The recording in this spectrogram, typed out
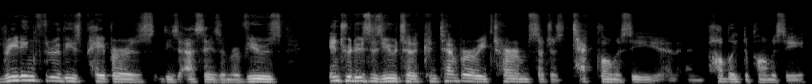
reading through these papers, these essays, and reviews introduces you to contemporary terms such as tech diplomacy and, and public diplomacy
